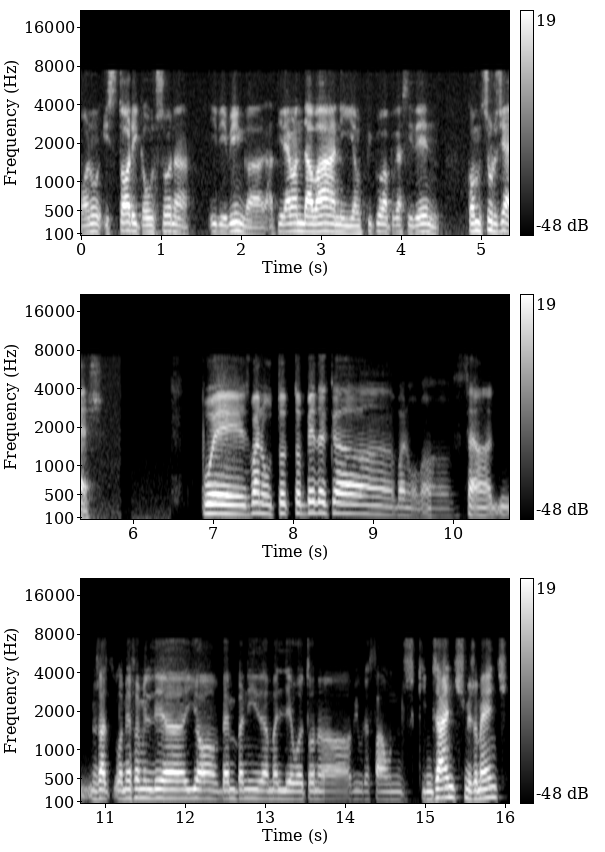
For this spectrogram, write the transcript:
bueno, històric a Osona i dir, vinga, tirem endavant i em fico a president? Com sorgeix? Pues, bueno, tot, tot ve de que bueno, nosaltres, la meva família i jo vam venir de Manlleu a Tona a viure fa uns 15 anys, més o menys,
